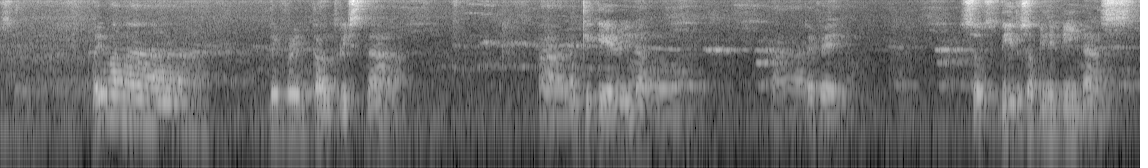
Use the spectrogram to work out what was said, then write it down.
So, may mga different countries na uh, nagkikarry ng uh, Reveno. So, dito sa Pilipinas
